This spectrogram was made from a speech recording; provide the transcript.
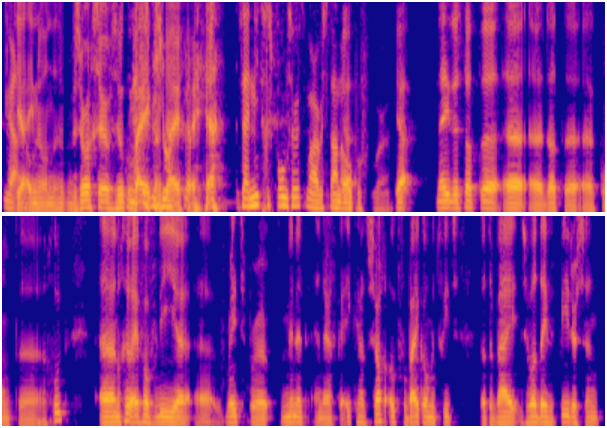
Ja, via een of andere bezorgservice hoe ik hem bij je kan krijgen. Ja. We zijn niet gesponsord, maar we staan Ja. open voor. ja, nee, dus dat, dat komt goed. Nog heel even over die rates per minute en dergelijke. Ik had, zag ook voorbij komen tweets dat er bij zowel David Peterson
